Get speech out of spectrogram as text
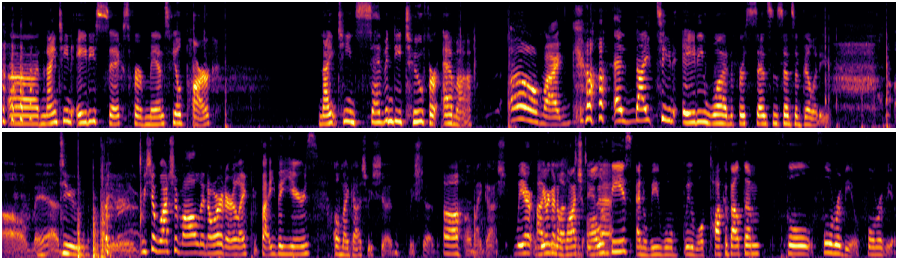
Uh, 1986 for Mansfield Park. 1972 for Emma. oh my god. And 1981 for Sense and Sensibility. Oh man. Dude. We should watch them all in order, like by the years. Oh my gosh, we should. We should. Oh, Oh my gosh. We are we are going to watch all that. of these and we will we will talk about them full full review. Full review.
